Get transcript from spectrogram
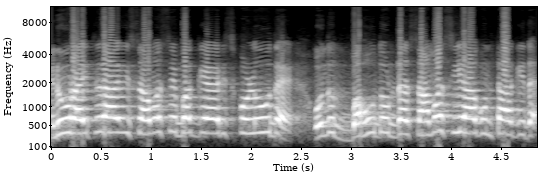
ಇನ್ನು ರೈತರ ಈ ಸಮಸ್ಯೆ ಬಗ್ಗೆ ಅರಿಸಿಕೊಳ್ಳುವುದೇ ಒಂದು ಬಹುದೊಡ್ಡ ಸಮಸ್ಯೆಯಾಗುಂಟಾಗಿದೆ.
